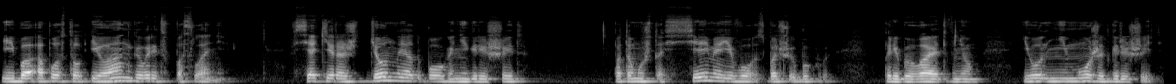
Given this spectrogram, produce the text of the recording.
Ибо апостол Иоанн говорит в послании, «Всякий рожденный от Бога не грешит, потому что семя его с большой буквы пребывает в нем, и он не может грешить,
